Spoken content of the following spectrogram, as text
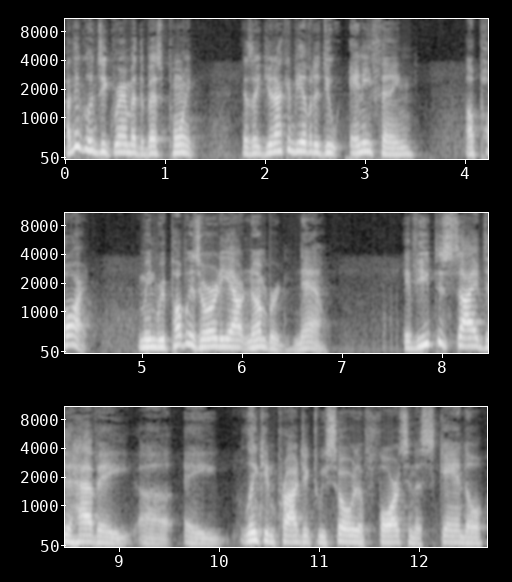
I think Lindsey Graham had the best point. It's like you're not going to be able to do anything apart. I mean, Republicans are already outnumbered now. If you decide to have a uh, a Lincoln Project, we saw a farce and a scandal,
